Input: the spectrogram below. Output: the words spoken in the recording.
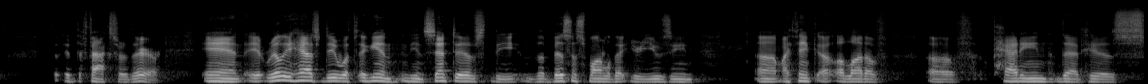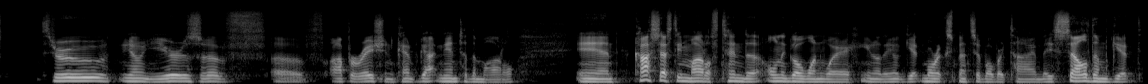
the, the facts are there. And it really has to do with again the incentives, the the business model that you're using. Um, I think a, a lot of of padding that has through you know years of of operation kind of gotten into the model and cost estimate models tend to only go one way. You know they get more expensive over time. They seldom get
